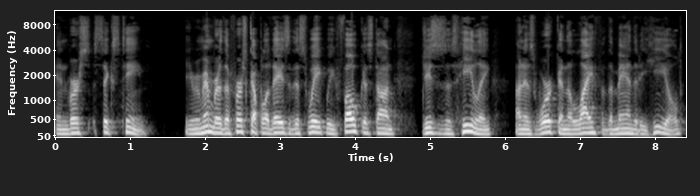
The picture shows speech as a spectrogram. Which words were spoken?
in verse 16. You remember the first couple of days of this week, we focused on Jesus' healing, on his work and the life of the man that he healed.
